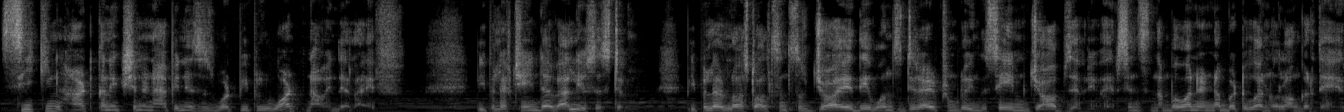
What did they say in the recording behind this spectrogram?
Seeking heart connection and happiness is what people want now in their life. People have changed their value system People have lost all sense of joy they once derived from doing the same jobs everywhere, since number one and number two are no longer there.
